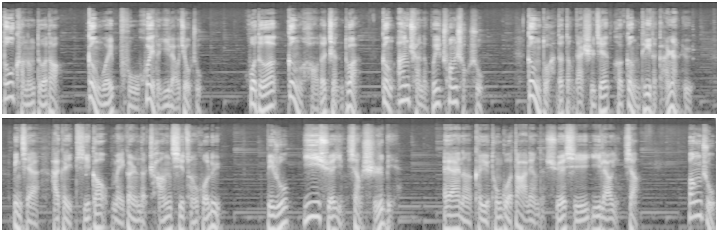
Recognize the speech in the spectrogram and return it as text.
都可能得到更为普惠的医疗救助，获得更好的诊断、更安全的微创手术、更短的等待时间和更低的感染率，并且还可以提高每个人的长期存活率。比如医学影像识别，AI 呢可以通过大量的学习医疗影像，帮助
